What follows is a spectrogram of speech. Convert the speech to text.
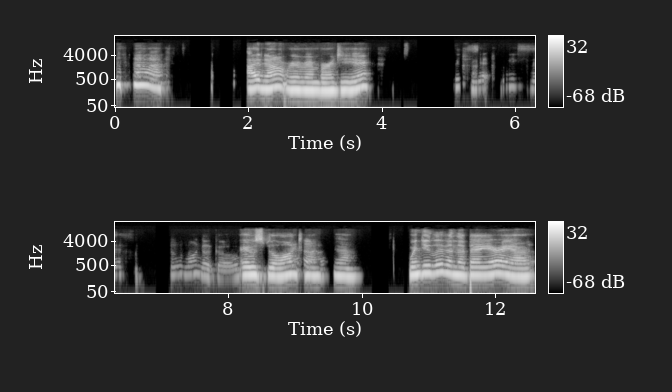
I don't remember. Do you? We met, we met so long ago. It was a long time. Yeah. When you live in the Bay Area,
